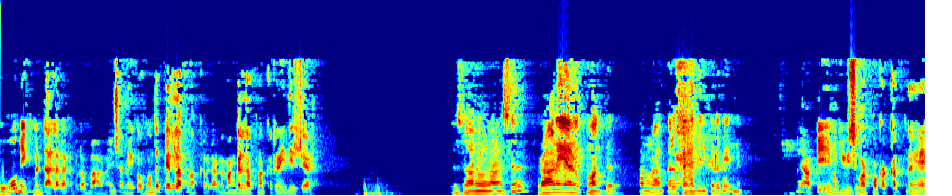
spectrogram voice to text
බොහෝම ඉක්මනට අල්ල ගන්න පුළුවන් භාවනාව. නිසා මේක හොඳ පෙර ලකුණක් කරගන්න මංගල ලකුණක් කරගෙන ඉදිරියට යන්න. ස්වාමීන් වහන්සේ ප්‍රාණය කොහොමද? කරුණාකර පැහැදිලි කර දෙන්න. අපි එහෙම කිවිසුමක් මොකක්වත් නැහැ.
